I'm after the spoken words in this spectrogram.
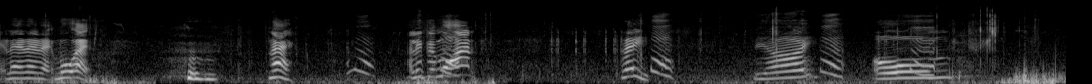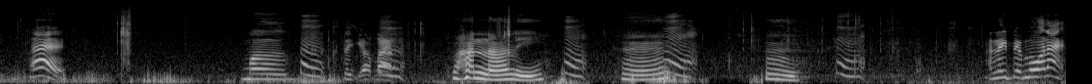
này này này này mũ này này anh lên phía mũ ăn đây đi ơi ôm này mơ tịch ở bạn hắn là lý hả ừ anh lên phía mũ này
